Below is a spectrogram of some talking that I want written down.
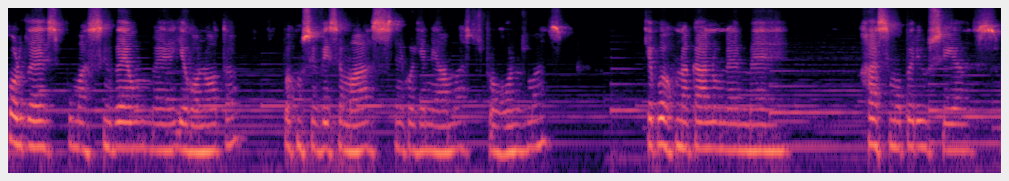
χορδές που μας συνδέουν με γεγονότα που έχουν συμβεί σε μας, στην οικογένειά μας, στους προγόνους μας και που έχουν να κάνουν με χάσιμο περιουσίας,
